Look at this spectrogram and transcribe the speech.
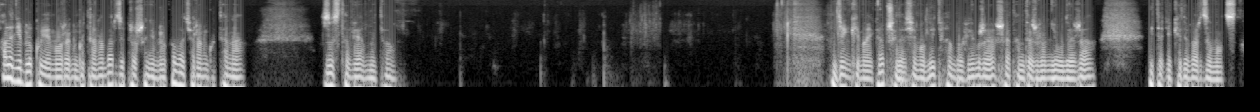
Ale nie blokujemy orangutana. Bardzo proszę nie blokować orangutana. Zostawiamy to. Dzięki Majka, przyda się modlitwa, bo wiem, że szatan też we mnie uderza i to niekiedy bardzo mocno.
